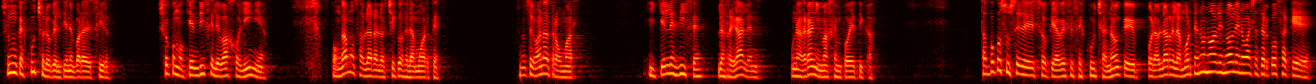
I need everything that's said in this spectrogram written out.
Yo nunca escucho lo que él tiene para decir. Yo como quien dice le bajo línea. Pongamos a hablar a los chicos de la muerte. No se van a traumar. Y quien les dice, les regalen una gran imagen poética. Tampoco sucede eso que a veces se escucha, ¿no? Que por hablar de la muerte, no, no hable, no hable, no vaya a ser cosa que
